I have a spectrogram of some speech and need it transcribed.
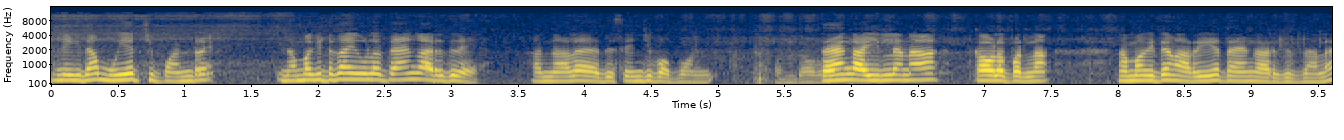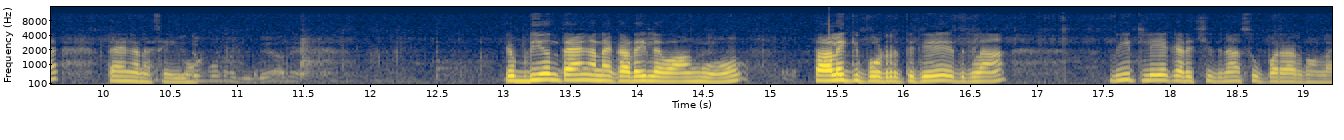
இன்றைக்கி தான் முயற்சி பண்ணுறேன் நம்மக்கிட்ட தான் இவ்வளோ தேங்காய் இருக்குதே. அதனால் அதை செஞ்சு பார்ப்போம். தேங்காய் இல்லைன்னா கவலைப்படலாம். நம்மக்கிட்ட நிறைய தேங்காய் இருக்கிறதுனால தேங்காய் எண்ணெய் செய்வோம். எப்படியும் தேங்காய் எண்ணெய் கடையில் வாங்குவோம். தலைக்கு போடுறதுக்கு இதுக்கெலாம் வீட்டிலேயே கிடச்சிதுன்னா சூப்பராக இருக்கும்ல.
